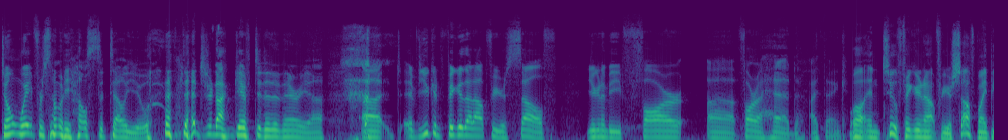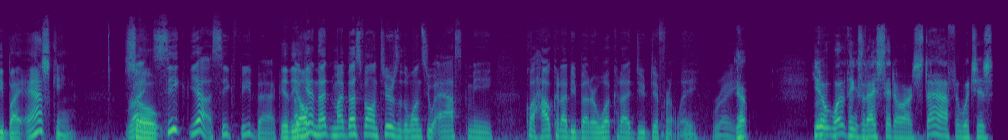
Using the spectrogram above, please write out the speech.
don't wait for somebody else to tell you that you're not gifted in an area. Uh, if you can figure that out for yourself, you're going to be far uh, far ahead. I think. Well, and two, figuring out for yourself might be by asking. Right. So seek yeah, seek feedback. Yeah, the al- Again, that my best volunteers are the ones who ask me, "How could I be better? What could I do differently?" right. Yep. You know, one of the things that I say to our staff, which is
